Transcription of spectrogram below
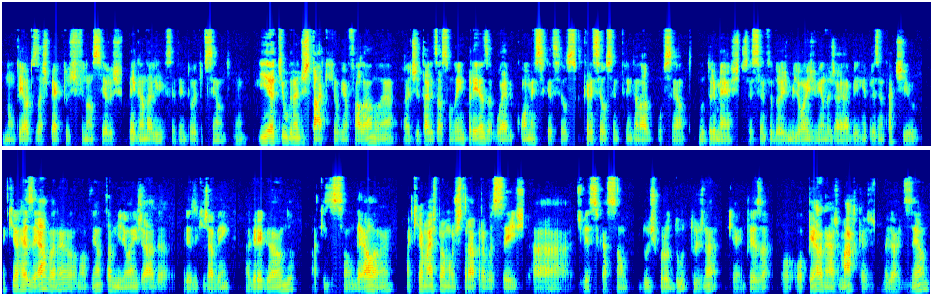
não tem outros aspectos financeiros pegando ali, 78%. Né? E aqui o grande destaque que eu vinha falando, né? a digitalização da empresa, o web commerce cresceu, cresceu 139% no trimestre, 62 milhões vindo já é bem representativo. Aqui a reserva, né? 90 milhões já da empresa que já vem agregando a aquisição dela, né? Aqui é mais para mostrar para vocês a diversificação dos produtos, né? Que a empresa opera, né? As marcas, melhor dizendo.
